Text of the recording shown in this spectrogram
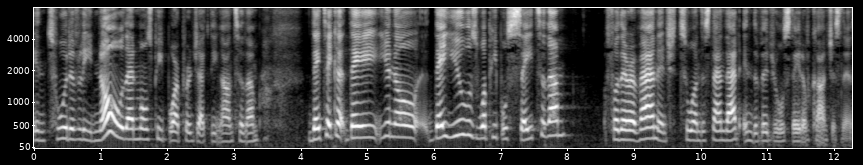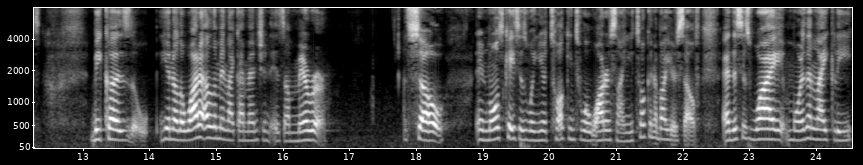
intuitively know that most people are projecting onto them, they take a, they, you know, they use what people say to them for their advantage to understand that individual state of consciousness. Because you know the water element like i mentioned is a mirror. So in most cases when you're talking to a water sign you're talking about yourself. And this is why more than likely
